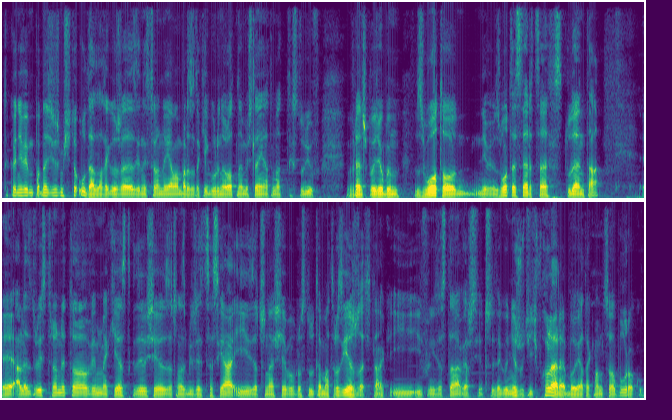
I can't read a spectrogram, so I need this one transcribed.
Tylko nie wiem, mam nadzieję, że mi się to uda, dlatego że z jednej strony ja mam bardzo takie górnolotne myślenie na temat tych studiów, wręcz powiedziałbym złoto, nie wiem, złote serce studenta. Y, ale z drugiej strony to wiem jak jest, gdy się zaczyna zbliżać sesja i zaczyna się po prostu temat rozjeżdżać, tak? I, i zastanawiasz się, czy tego nie rzucić w cholerę, bo ja tak mam co pół roku.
